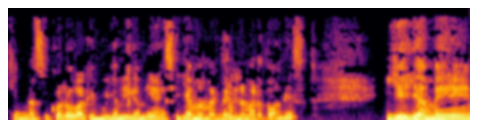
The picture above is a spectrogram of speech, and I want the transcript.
que es una psicóloga que es muy amiga mía, que se llama Magdalena Mardones, y ella me,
